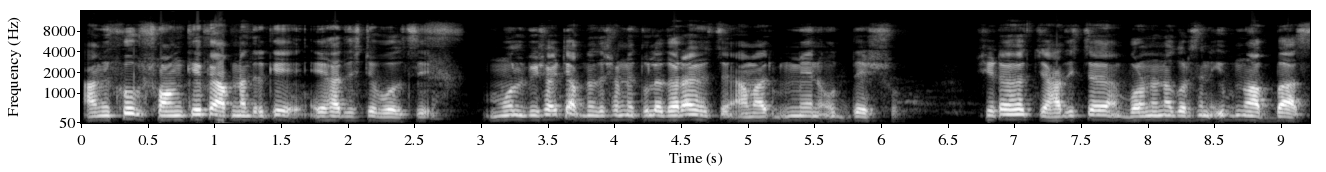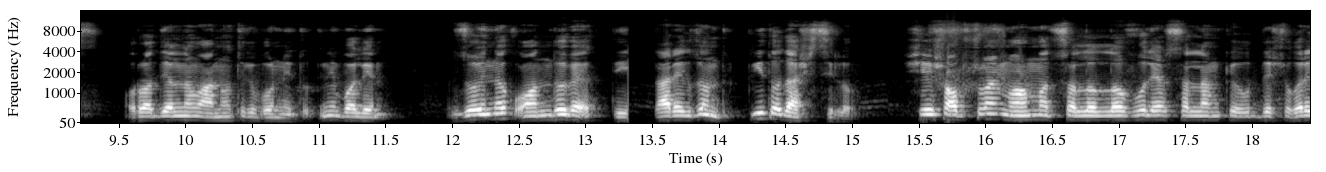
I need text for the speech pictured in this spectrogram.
আমি খুব সংক্ষেপে আপনাদেরকে এই হাদিসটি বলছি। মূল বিষয়টি আপনাদের সামনে তুলে ধরা হচ্ছে আমার মেন উদ্দেশ্য। সেটা হচ্ছে হাদিসটা বর্ণনা করেছেন ইবনু আব্বাস রদিয়াল্লাহ আনহু থেকে বর্ণিত। তিনি বলেন, জৈনক অন্ধ ব্যক্তি তার একজন কৃতদাস ছিল। সে সবসময় মোহাম্মদ সাল্লাহু সাল্লামকে উদ্দেশ্য করে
